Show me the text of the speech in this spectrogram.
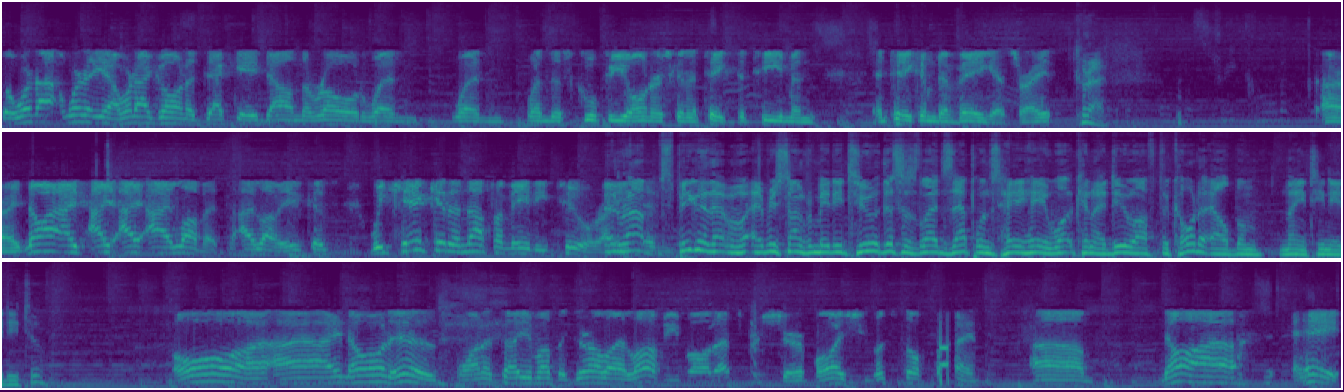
So we're not, we're yeah, we're not going a decade down the road when when when this goofy owner's going to take the team and and take him to Vegas, right? Correct. All right. No, I I, I, love it. I love it because we can't get enough of 82, right? And Rob, And- speaking of that, every song from '82, this is Led Zeppelin's "Hey Hey What Can I Do" off the Coda album, 1982. Oh, I, I know it is. Want to tell you about the girl I love, Evo? That's for sure. Boy, she looks so fine. Um, no, uh, hey,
